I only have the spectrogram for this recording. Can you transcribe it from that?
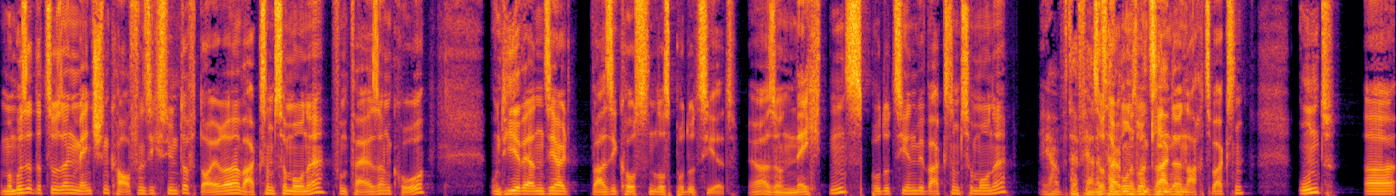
Und man muss ja dazu sagen, Menschen kaufen sich sündhaft teurer Wachstumshormone von Pfizer und Co. Und hier werden sie halt quasi kostenlos produziert. Ja, also nächtens produzieren wir Wachstumshormone. Ja, der ist auch Fairness der halber Grund, muss warum man Kinder nachts wachsen. Und äh,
